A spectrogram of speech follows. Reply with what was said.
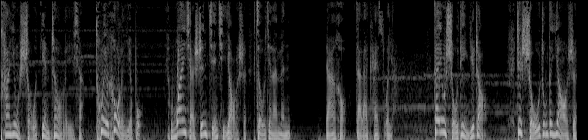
他用手电照了一下，退后了一步，弯下身捡起钥匙走进来门，然后再来开锁眼再用手电一照。这手中的钥匙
